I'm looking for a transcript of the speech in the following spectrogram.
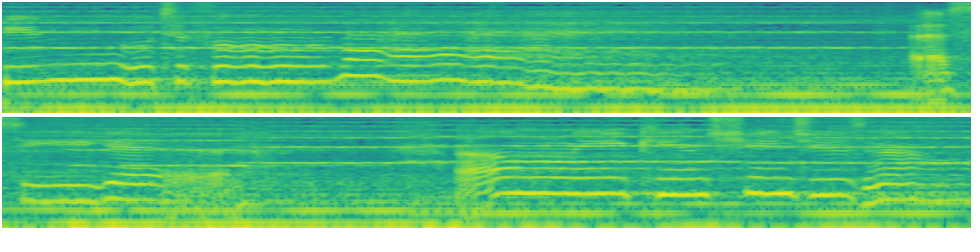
beautiful life. I see it. I'm making changes now.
